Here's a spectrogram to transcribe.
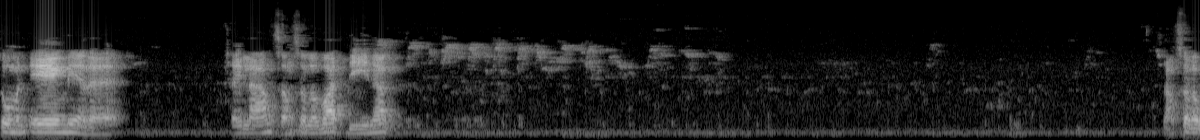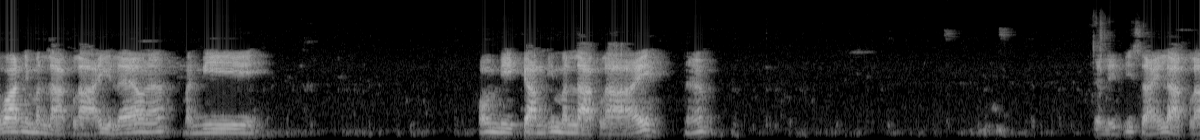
ตัวมันเองเนี่ยแหละ ใช้ล้างสังสารวัตรดีนักสังสารวัตรนี่มันหลากหลายอยู่แล้วนะ มันมี เพราะมีกรรมที่มันหลากหลายนะจริตนิสัยหลากหล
